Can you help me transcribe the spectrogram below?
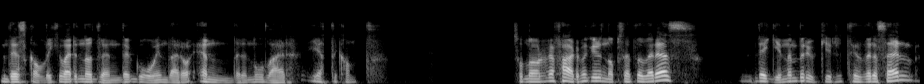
Men det skal ikke være nødvendig å gå inn der og endre noe der i etterkant. Så når dere er ferdig med grunnoppsettet deres, legg inn en bruker til dere selv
